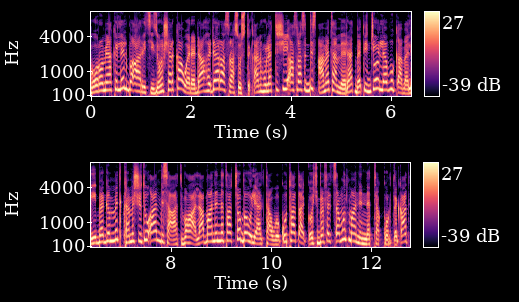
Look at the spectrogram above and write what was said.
በኦሮሚያ ክልል በአርሲ ዞን ሸርካ ወረዳ ህዳር 13 ቀን 2016 ዓመተ ምህረት በጢጆ ለቡ ቀበሌ በግምት ከምሽቱ አንድ ሰዓት በኋላ ማንነታቸው በውል ያልታወቁ ታጣቂዎች በፈጸሙት ማንነት ተኮር ጥቃት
